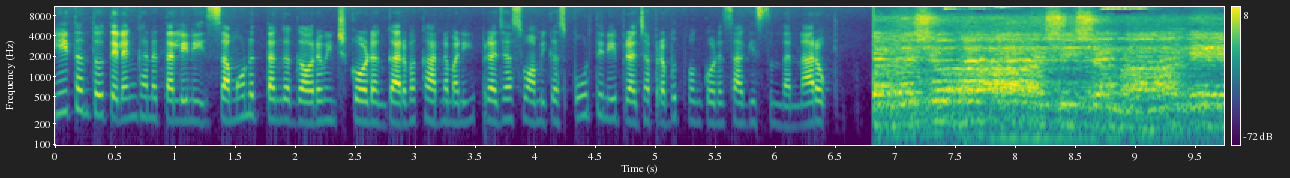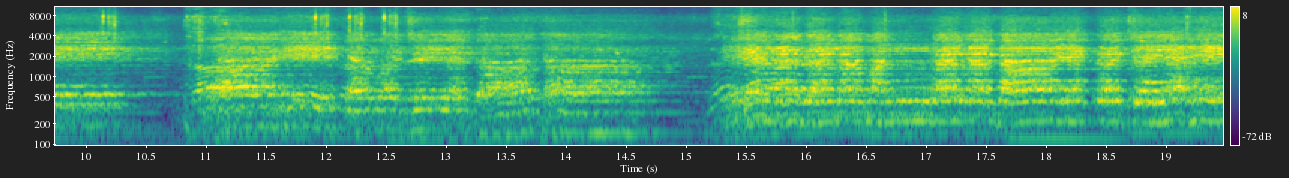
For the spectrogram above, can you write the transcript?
గీతంతో తెలంగాణ తల్లిని సమున్నతంగా గౌరవించుకోవడం గర్వకారణమని ప్రజాస్వామిక స్ఫూర్తిని ప్రజా ప్రభుత్వం కొనసాగిస్తుందన్నారు. ఎలక్ట్రానిక్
